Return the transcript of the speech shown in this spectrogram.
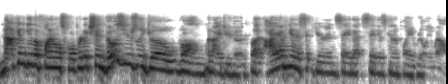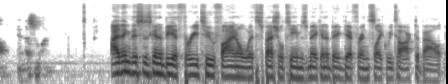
Not going to give a final score prediction. Those usually go wrong when I do those, but I am going to sit here and say that Sid is going to play really well in this one. I think this is going to be a 3 2 final with special teams making a big difference, like we talked about.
